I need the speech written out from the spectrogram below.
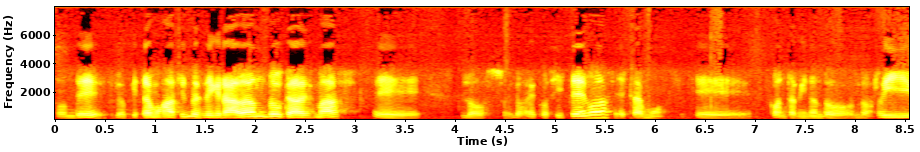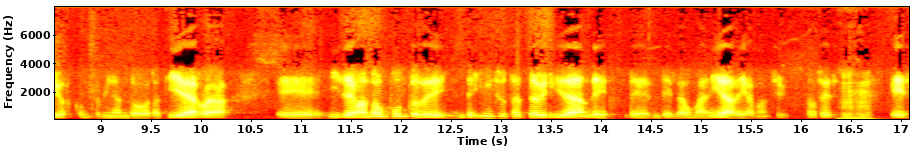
donde lo que estamos haciendo es degradando cada vez más eh, los, los ecosistemas, estamos eh, contaminando los ríos, contaminando la tierra eh, y llevando a un punto de, de insustentabilidad de, de, la humanidad, digamos. Entonces, es,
